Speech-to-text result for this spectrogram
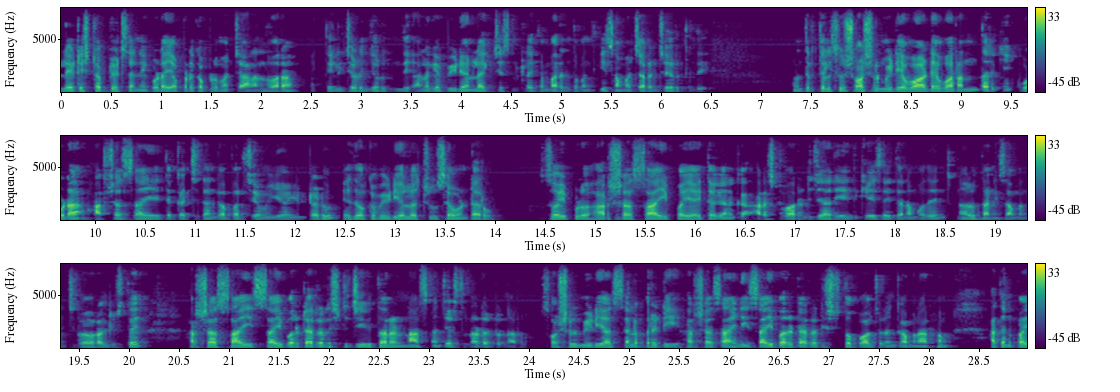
లేటెస్ట్ అప్డేట్స్ అన్నీ కూడా ఎప్పటికప్పుడు మన ఛానల్ ద్వారా మీకు తెలియజేయడం జరుగుతుంది. అలాగే వీడియోని లైక్ చేసినట్లయితే మరింత మందికి సమాచారం చేరుతుంది. అందరికి తెలుసు సోషల్ మీడియా వాడే వారందరికీ కూడా హర్ష సాయి అయితే ఖచ్చితంగా పరిచయం అయ్యి ఉంటాడు. ఏదో ఒక వీడియోలో చూసే ఉంటారు. సో ఇప్పుడు హర్ష సాయిపై అయితే కనుక అరెస్ట్ వారెంట్ జారీ అయింది కేసు అయితే నమోదించినారు దానికి సంబంధించిన వివరాలు చూస్తే హర్ష సాయి సైబర్ టెర్రరిస్ట్ జీవితాలను నాశనం చేస్తున్నాడు అంటున్నారు సోషల్ మీడియా సెలబ్రిటీ హర్ష సాయిని సైబర్ టెర్రరిస్ట్తో పోల్చడం గమనార్హం. అతనిపై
